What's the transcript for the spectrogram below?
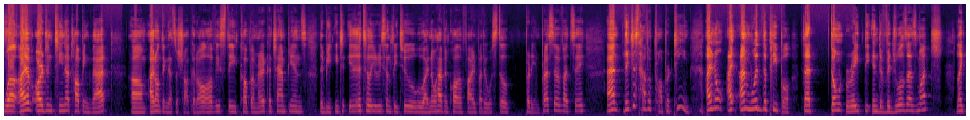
well, I have Argentina topping that. Um, I don't think that's a shock at all. Obviously, Copa America champions. They beat Italy recently too, who I know haven't qualified, but it was still pretty impressive, I'd say. And they just have a proper team. I know I, I'm with the people that don't rate the individuals as much. Like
